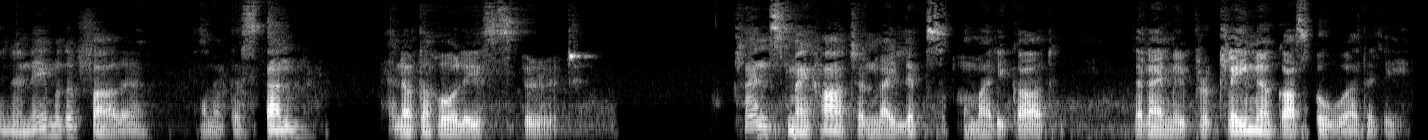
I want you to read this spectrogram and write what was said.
In the name of the Father, and of the Son, and of the Holy Spirit. Cleanse my heart and my lips, Almighty God, that I may proclaim your gospel worthily.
